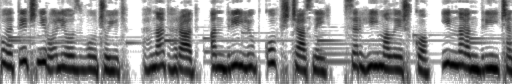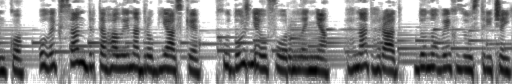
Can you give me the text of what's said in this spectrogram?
Поетичні ролі озвучують Гнат Град, Андрій Любко, Щасний, Сергій Малишко, Інна Андрійченко, Олександр та Галина Дроб'язки. Художнє оформлення. Гнат Град. До нових зустрічей.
